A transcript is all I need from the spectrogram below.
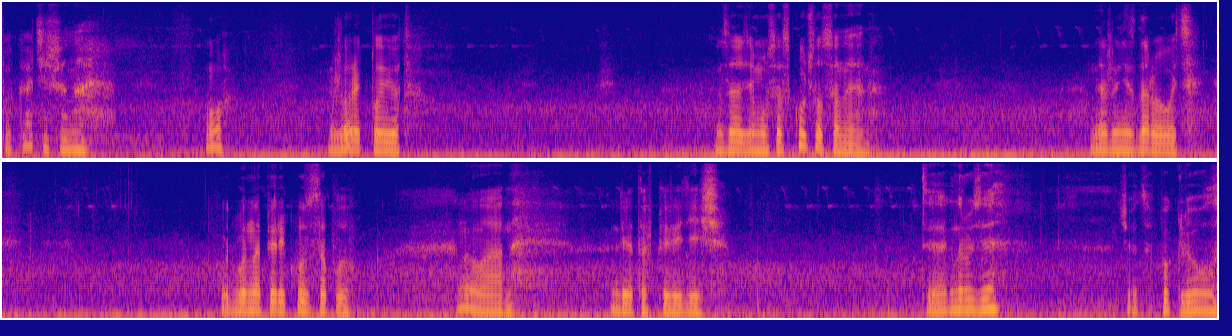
Пока тишина. О, Жорик плывет. За зиму соскучился, наверное. Даже не здоровается. Хоть бы на перекус заплыл. Ну ладно. Лето впереди еще. Так, друзья. Что-то поклевало.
